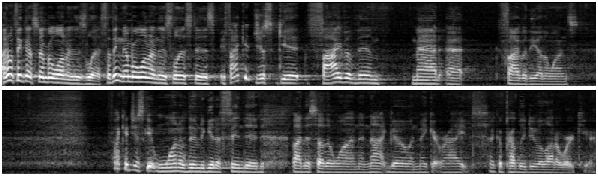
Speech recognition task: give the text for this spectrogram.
I don't think that's number one on his list. I think number one on his list is if I could just get five of them mad at five of the other ones, if I could just get one of them to get offended by this other one and not go and make it right, I could probably do a lot of work here.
